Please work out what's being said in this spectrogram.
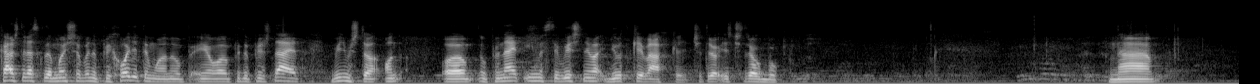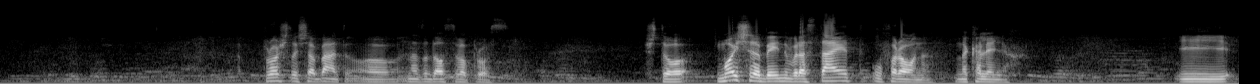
каждый раз, когда мой Шабына приходит ему, он его предупреждает, видим, что он э, упоминает имя Всевышнего Юткой Вавкой четырех, из четырех букв. На прошлый шаббат э, нас задался вопрос, что мой Шрабейн вырастает у фараона на коленях. И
